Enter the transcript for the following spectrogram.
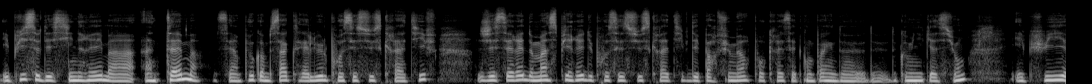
Et puis se dessinerait ben, un thème. C'est un peu comme ça qu'a lieu le processus créatif. J'essaierai de m'inspirer du processus créatif des parfumeurs pour créer cette campagne de, communication. Et puis,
